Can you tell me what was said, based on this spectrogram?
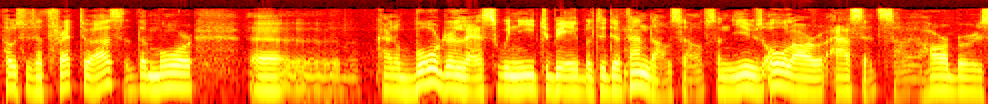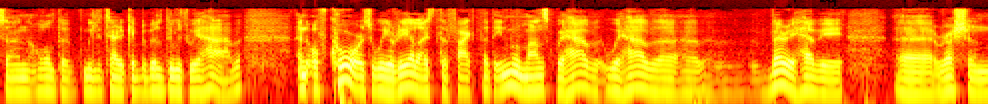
poses a threat to us, the more uh, kind of borderless we need to be able to defend ourselves and use all our assets, uh, harbors, and all the military capabilities we have. And of course, we realize the fact that in Murmansk we have we have a, a very heavy uh, Russian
